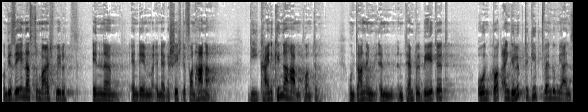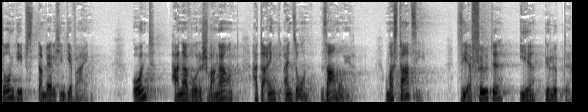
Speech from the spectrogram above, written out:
Und wir sehen das zum Beispiel in, ähm, in, dem, in der Geschichte von Hannah, die keine Kinder haben konnte und dann im, im, im Tempel betet und Gott ein Gelübde gibt, wenn du mir einen Sohn gibst, dann werde ich in dir weinen. Und Hannah wurde schwanger und hatte einen Sohn, Samuel. Und was tat sie? Sie erfüllte ihr Gelübde.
